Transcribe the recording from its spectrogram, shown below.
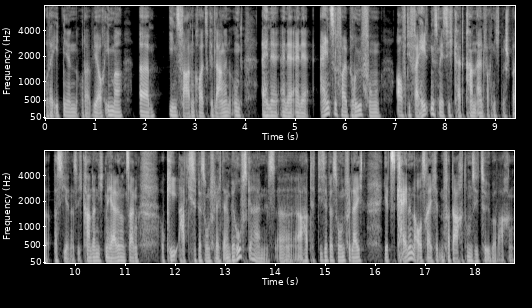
oder Ethnien oder wie auch immer ähm, ins Fadenkreuz gelangen und eine, eine, eine Einzelfallprüfung auf die Verhältnismäßigkeit kann einfach nicht mehr passieren. Also ich kann da nicht mehr hergehen und sagen, okay, hat diese Person vielleicht ein Berufsgeheimnis? Äh, hat diese Person vielleicht jetzt keinen ausreichenden Verdacht, um sie zu überwachen?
